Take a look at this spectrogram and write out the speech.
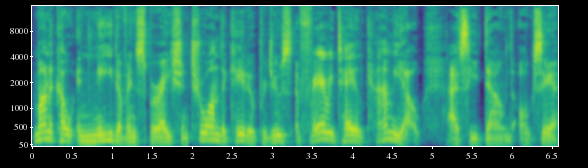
Monaco in need of inspiration threw on the kid who produced a fairy tale cameo as he downed Auxerre.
